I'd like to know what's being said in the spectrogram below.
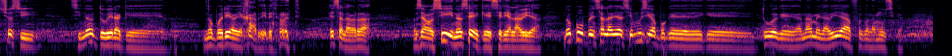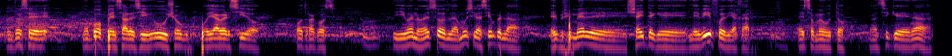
yo si, si no tuviera que, no podría viajar directamente, esa es la verdad. O sea, o sí, no sé qué sería la vida. No puedo pensar la vida sin música porque desde que tuve que ganarme la vida fue con la música. Entonces no puedo pensar decir, uy, yo podía haber sido otra cosa. Y bueno, eso, la música siempre, la, el primer eh, que le vi fue viajar. Eso me gustó. Así que nada,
